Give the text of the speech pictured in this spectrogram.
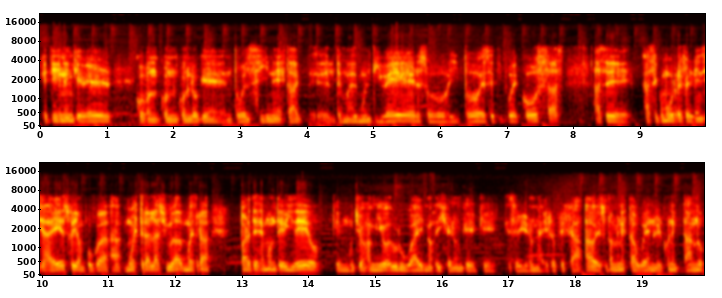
que tienen que ver con, con, con, lo que en todo el cine está el tema del multiverso y todo ese tipo de cosas. Hace, hace como referencias a eso y un poco a, muestra la ciudad, muestra partes de Montevideo, que muchos amigos de Uruguay nos dijeron que, que, se vieron ahí reflejados. Eso también está bueno, ir conectando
